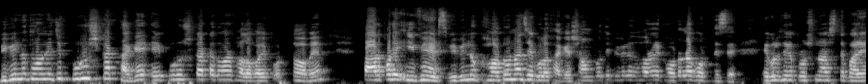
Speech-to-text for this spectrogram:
বিভিন্ন ধরনের যে পুরস্কার থাকে, এই পুরস্কারটা তোমার ভালোভাবে করতে হবে। তারপরে ইভেন্টস বিভিন্ন ঘটনা যেগুলো থাকে, সম্প্রতি বিভিন্ন ধরনের ঘটনা ঘটতেছে, এগুলো থেকে প্রশ্ন আসতে পারে।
